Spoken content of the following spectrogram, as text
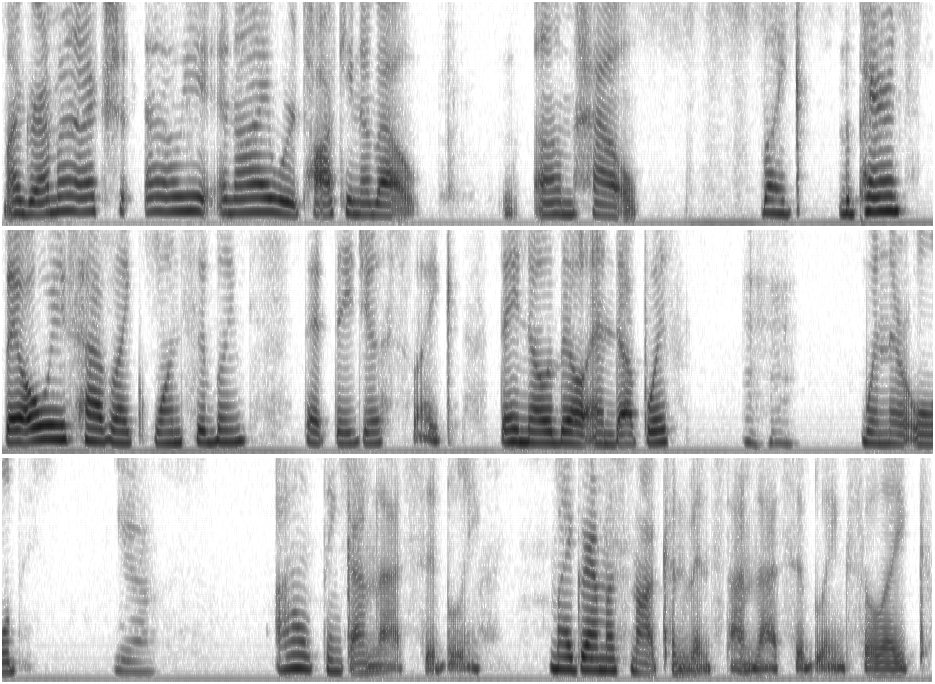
My grandma actually and I were talking about um how like the parents they always have like one sibling that they just like they know they'll end up with hmm when they're old. Yeah. I don't think I'm that sibling. My grandma's not convinced I'm that sibling, so like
